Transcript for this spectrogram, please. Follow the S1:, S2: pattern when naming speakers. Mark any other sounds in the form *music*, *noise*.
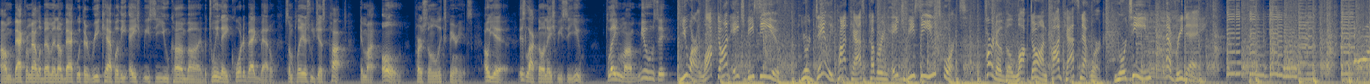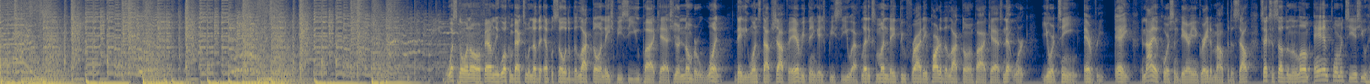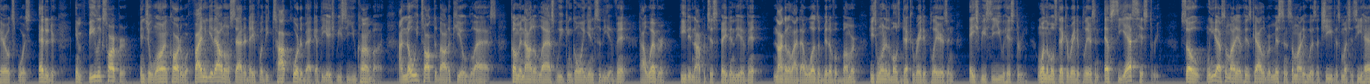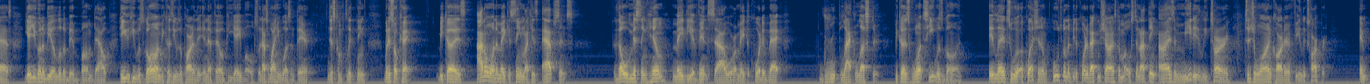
S1: I'm back from Alabama and I'm back with a recap of the HBCU Combine between a quarterback battle, some players who just popped, and my own personal experience. Oh, yeah, it's Locked On HBCU. Play my music.
S2: You are Locked On HBCU, your daily podcast covering HBCU sports. Part of the Locked On Podcast Network, your team every day.
S1: What's going on, family? Welcome back to another episode of the Locked On HBCU podcast, your number one daily one stop shop for everything HBCU athletics, Monday through Friday, part of the Locked On Podcast Network, your team every day. And I, of course, am Darian Gray, the mouth of the South, Texas Southern alum, and former TSU Herald Sports editor. And Felix Harper and Juwan Carter were fighting it out on Saturday for the top quarterback at the HBCU Combine. I know we talked about Aqeel Glass coming out of last week and going into the event. However, he did not participate in the event. Not gonna lie, that was a bit of a bummer. He's one of the most decorated players in HBCU history, one of the most decorated players in FCS history. So when you have somebody of his caliber missing, somebody who has achieved as much as he has, yeah, you're gonna be a little bit bummed out. He he was gone because he was a part of the NFLPA Bowl, so that's why he wasn't there. Just conflicting, but it's okay because I don't want to make it seem like his absence though missing him made the event sour or made the quarterback group lackluster because once he was gone, it led to a question of who's going to be the quarterback who shines the most. And I think eyes immediately turned to Juwan Carter and Felix Harper. And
